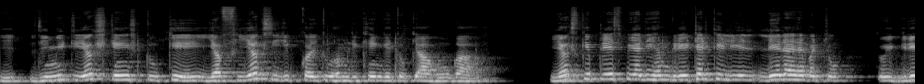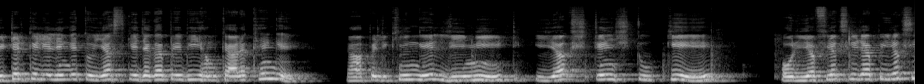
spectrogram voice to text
limit X tends to K F X is equal to हम लिखेंगे तो क्या होगा? यक्स के प्लेस पे यदि हम ग्रेटर के लिए ले रहे हैं बच्चों तो ग्रेटर के लिए लेंगे तो यक्स के जगह पे भी हम क्या रखेंगे? यहाँ पे लिखेंगे लिमिट यक्स टेंस टू के और यफ यक्स की जगह पे यक्स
